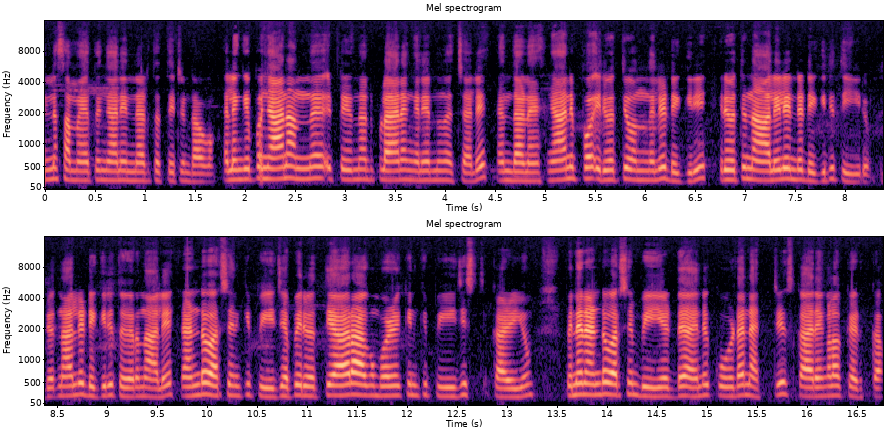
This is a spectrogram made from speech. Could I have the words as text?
ഇന്ന സമയത്ത് ഞാൻ ഇന്നടുത്ത് എത്തിയിട്ടുണ്ടാകും അല്ലെങ്കിൽ ഇപ്പൊ ഞാൻ അന്ന് ഇട്ടിരുന്ന ഒരു പ്ലാൻ എങ്ങനെയായിരുന്നു വെച്ചാൽ എന്താണ്? ഞാനിപ്പോ ഇരുപത്തി ഒന്നിൽ ഡിഗ്രി ഇരുപത്തിനാലിൽ എന്റെ ഡിഗ്രി തീരും. ഇരുപത്തിനാലിൽ ഡിഗ്രി തീർന്നാൽ രണ്ട് വർഷം എനിക്ക് പി ജി അപ്പൊ ഇരുപത്തിയാറ് ആകുമ്പോഴേക്കും എനിക്ക് പി ജി കഴിയും. പിന്നെ രണ്ട് വർഷം ബി എഡ് അതിന്റെ കൂടെ നെറ്റ് കാര്യങ്ങളൊക്കെ എടുക്കാം.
